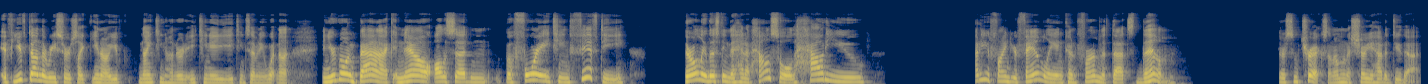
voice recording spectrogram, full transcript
if you've done the research like, you know, you've 1900, 1880, 1870, whatnot, and you're going back and now all of a sudden before 1850, they're only listing the head of household. How do you how do you find your family and confirm that that's them? There's some tricks, and I'm going to show you how to do that.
